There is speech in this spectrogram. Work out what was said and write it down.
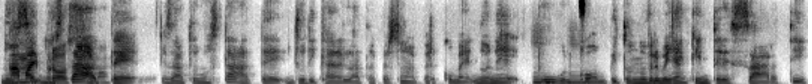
Non, Ama il non sta a prossimo. te, esatto, non sta a te giudicare l'altra persona per com'è, non è tu il Mhm. compito, non dovrebbe neanche interessarti,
